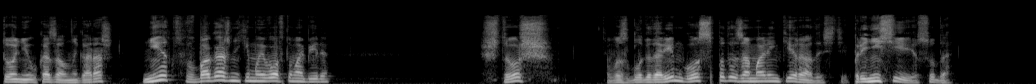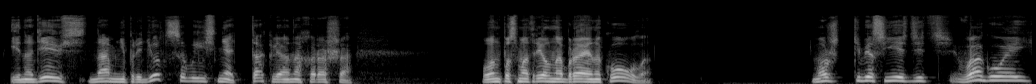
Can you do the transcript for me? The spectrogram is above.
Тони указал на гараж. Нет, в багажнике моего автомобиля. Что ж, возблагодарим Господа за маленькие радости. Принеси ее сюда. И, надеюсь, нам не придется выяснять, так ли она хороша. Он посмотрел на Брайана Коула. Может, тебе съездить в Агуэй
